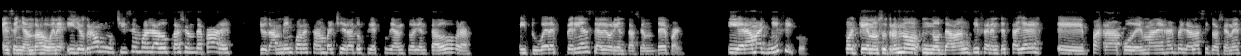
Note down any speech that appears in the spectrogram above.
enseñando a jóvenes. Y yo creo muchísimo en la educación de pares. Yo también cuando estaba en bachillerato fui estudiante orientadora y tuve la experiencia de orientación de par. Y era magnífico porque nosotros no, nos daban diferentes talleres eh, para poder manejar ¿verdad? las situaciones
